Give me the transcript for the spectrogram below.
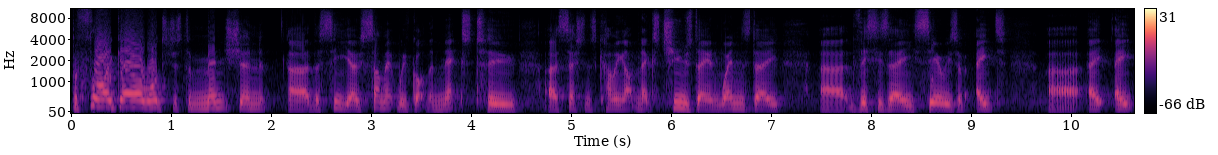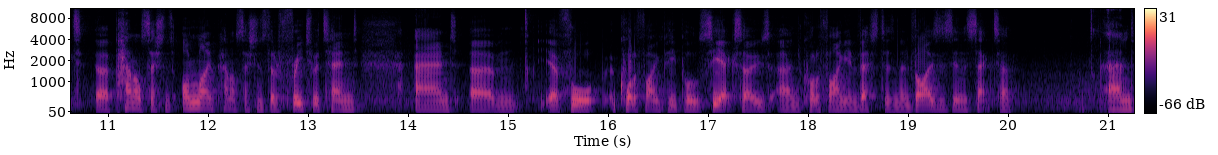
Before I go, I want just to mention uh, the CEO Summit. We've got the next two uh, sessions coming up next Tuesday and Wednesday. Uh, this is a series of eight, uh, eight, eight uh, panel sessions, online panel sessions that are free to attend and um, for qualifying people, CXOs, and qualifying investors and advisors in the sector. And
